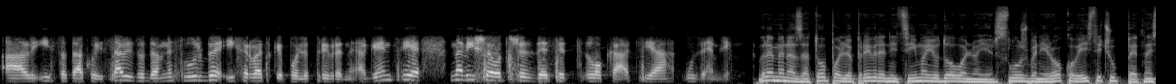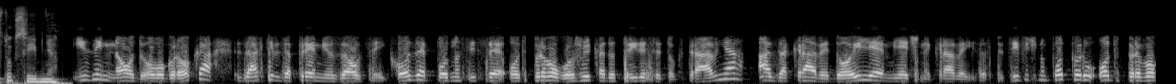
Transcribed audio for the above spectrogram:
ali isto tako i savjetodavne službe i Hrvatske poljoprivredne agencije na više od 60 lokacija u zemlji. Vremena za to poljoprivrednici imaju dovoljno jer službeni rokovi ističu 15. svibnja. Iznimno od ovog roka zahtjev za premiju za ovce i koze podnosi se od 1. ožujka do 30. travnja, a za krave dojilje, mliječne krave i za specifičnu potporu od 1.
